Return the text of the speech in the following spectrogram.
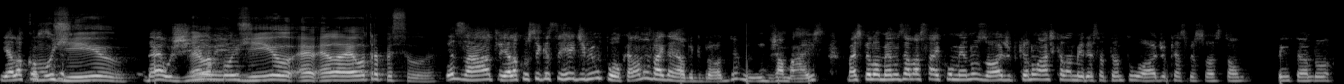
e ela consiga, como o Gil, né, o Gil ela e... com o Gil, é, ela é outra pessoa. Exato, e ela consiga se redimir um pouco. Ela não vai ganhar o Big Brother, jamais, mas pelo menos ela sai com menos ódio, porque eu não acho que ela mereça tanto ódio que as pessoas estão tentando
